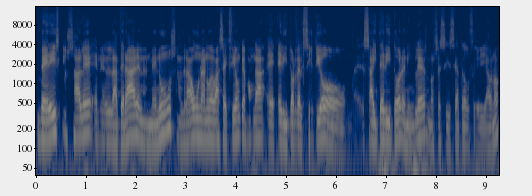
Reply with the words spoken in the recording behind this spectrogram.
veréis que os sale en el lateral, en el menú, saldrá una nueva sección que ponga eh, editor del sitio o eh, site editor en inglés. No sé si se ha traducido ya o no.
